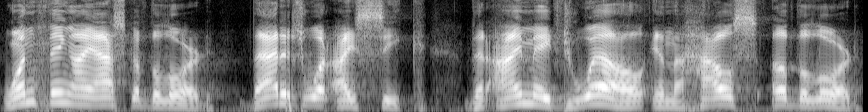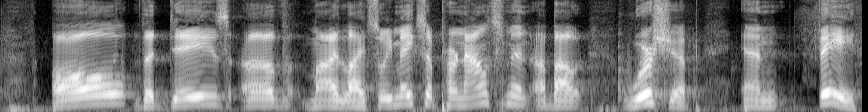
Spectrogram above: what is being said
One thing I ask of the Lord that is what I seek, that I may dwell in the house of the Lord all the days of my life. So he makes a pronouncement about worship and faith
